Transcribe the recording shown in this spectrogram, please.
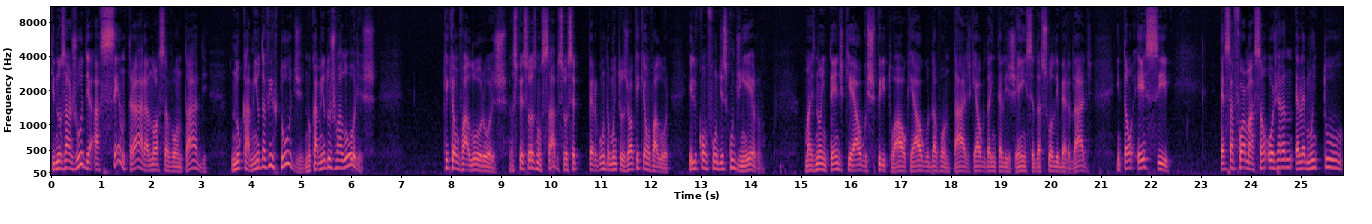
que nos ajude a centrar a nossa vontade no caminho da virtude, no caminho dos valores. O que é um valor hoje? As pessoas não sabem. Se você pergunta muitos jovens o que é um valor, ele confunde isso com dinheiro, mas não entende que é algo espiritual, que é algo da vontade, que é algo da inteligência, da sua liberdade. Então esse essa formação hoje ela, ela é muito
